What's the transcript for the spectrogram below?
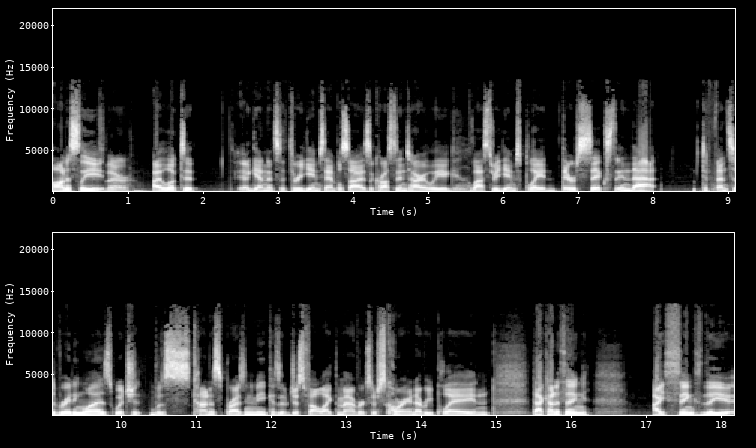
Honestly, it's there. I looked at again. It's a three game sample size across the entire league. Last three games played, they're sixth in that defensive rating wise, which was kind of surprising to me because it just felt like the Mavericks are scoring in every play and that kind of thing. I think the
